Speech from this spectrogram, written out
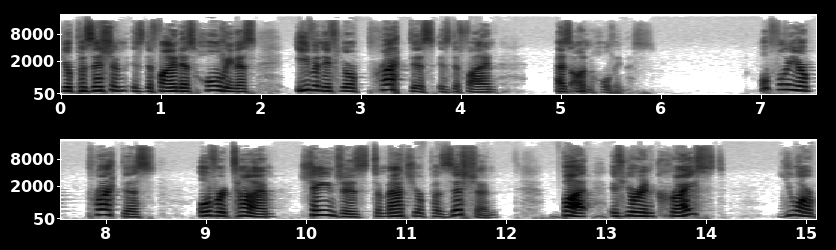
Your position is defined as holiness, even if your practice is defined as unholiness. Hopefully, your practice over time changes to match your position. But if you're in Christ, you are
